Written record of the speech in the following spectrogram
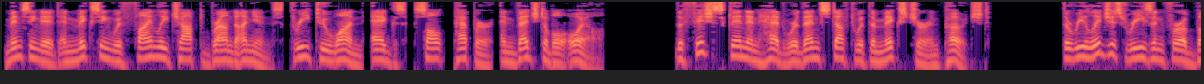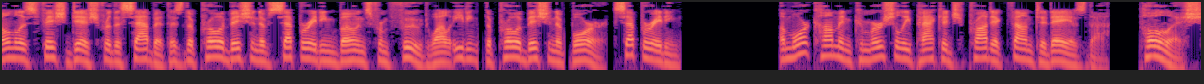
mincing it and mixing with finely chopped browned onions 3 to 1, eggs, salt, pepper, and vegetable oil. The fish skin and head were then stuffed with the mixture and poached. The religious reason for a boneless fish dish for the Sabbath is the prohibition of separating bones from food while eating the prohibition of borer, separating. A more common commercially packaged product found today is the Polish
